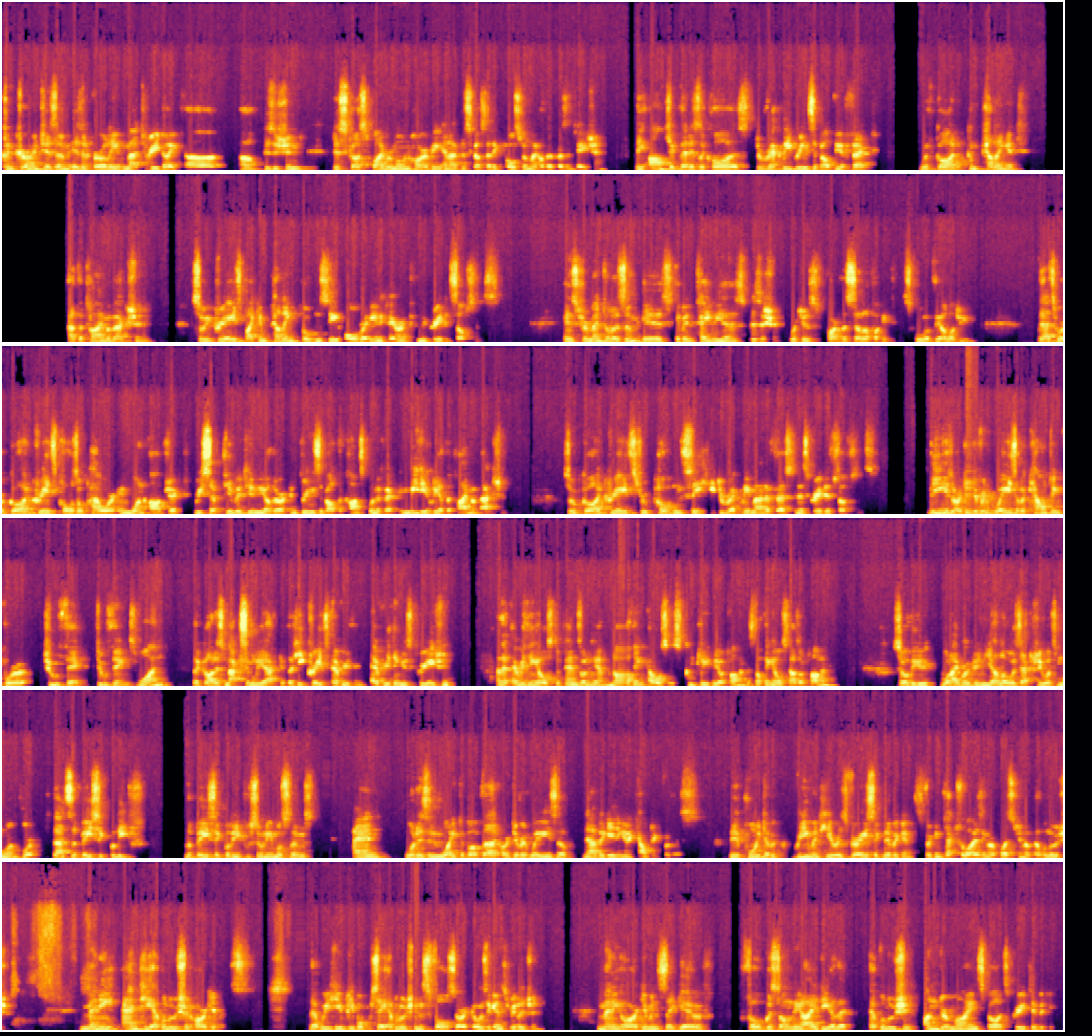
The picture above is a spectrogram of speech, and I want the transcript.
Concurrentism is an early Maturidite uh, uh, position discussed by Ramon Harvey, and I've discussed that also in my other presentation. The object that is the cause directly brings about the effect, with God compelling it at the time of action. So he creates by compelling potency already inherent in the created substance. Instrumentalism is Ibn Taymiyyah's position, which is part of the Salafite school of theology. That's where God creates causal power in one object, receptivity in the other, and brings about the consequent effect immediately at the time of action. So God creates through potency, he directly manifests in his created substance. These are different ways of accounting for two, thing, two things. One, that God is maximally active, that He creates everything. Everything is creation, and that everything else depends on Him. Nothing else is completely autonomous. Nothing else has autonomy. So the what I wrote in yellow is actually what's more important. That's the basic belief, the basic belief of Sunni Muslims, and what is in white above that are different ways of navigating and accounting for this. The point of agreement here is very significant for contextualizing our question of evolution. Many anti evolution arguments that we hear people say evolution is false or it goes against religion, many arguments they give focus on the idea that evolution undermines God's creativity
